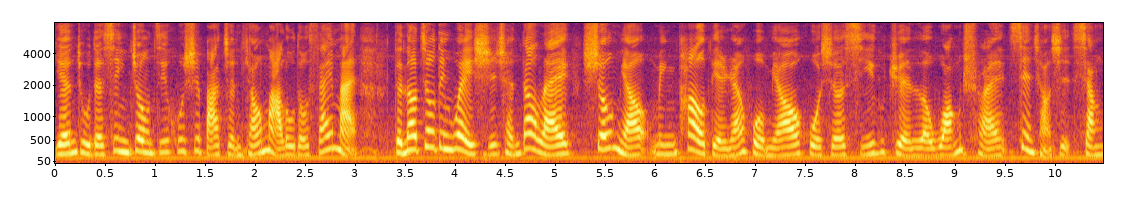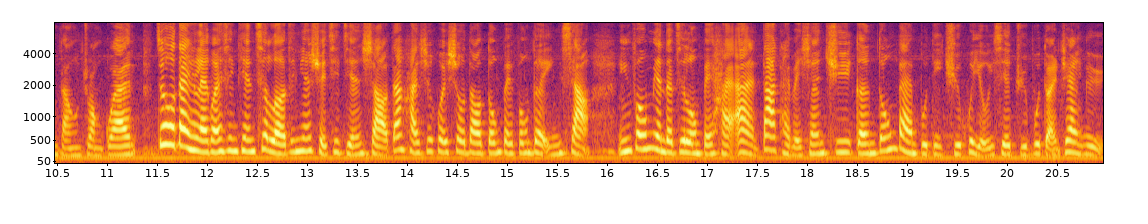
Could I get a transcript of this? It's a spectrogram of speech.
沿途的信众几乎是把整条马路都塞满。等到就定位时辰到来，收苗鸣炮点燃火苗，火舌席卷了王船，现场是相当壮观。最后带您来关心天气了，今天水汽减少，但还是会受到东北风的影响。迎风面的基隆北海岸、大台北山区跟东半部地区会有一些局部短暂雨，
